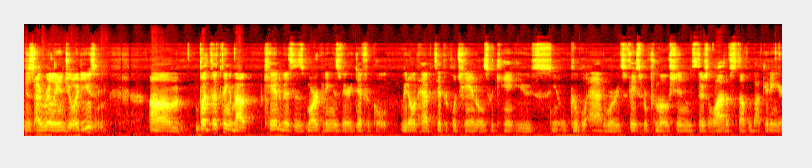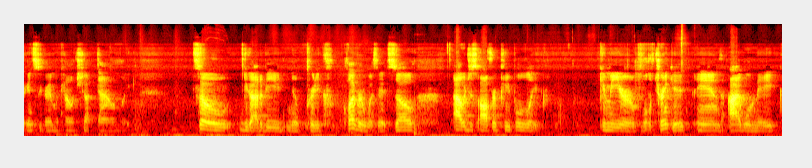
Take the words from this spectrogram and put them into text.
just I really enjoyed using. Um, but the thing about cannabis is marketing is very difficult. We don't have typical channels. We can't use you know Google AdWords, Facebook promotions. There's a lot of stuff about getting your Instagram account shut down. Like, so you got to be you know pretty cl- clever with it. So I would just offer people like, give me your little trinket, and I will make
